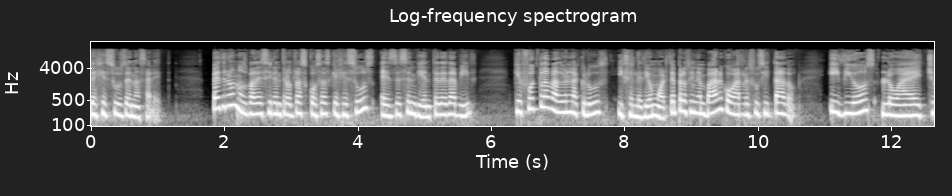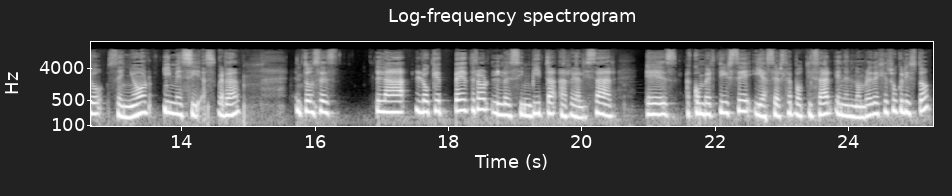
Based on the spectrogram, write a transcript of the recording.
de Jesús de Nazaret. Pedro nos va a decir, entre otras cosas, que Jesús es descendiente de David, que fue clavado en la cruz y se le dio muerte, pero sin embargo ha resucitado y Dios lo ha hecho Señor y Mesías, ¿verdad? Entonces, la, lo que Pedro les invita a realizar es a convertirse y hacerse bautizar en el nombre de Jesucristo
